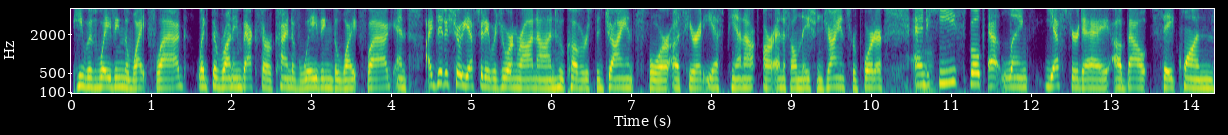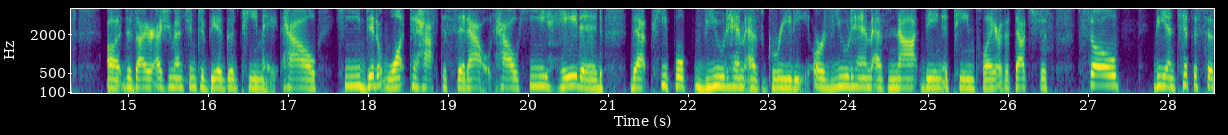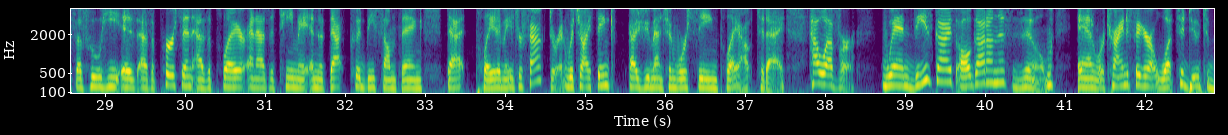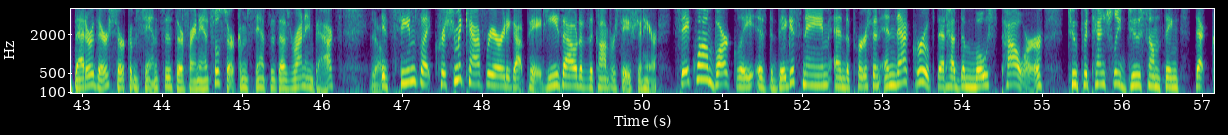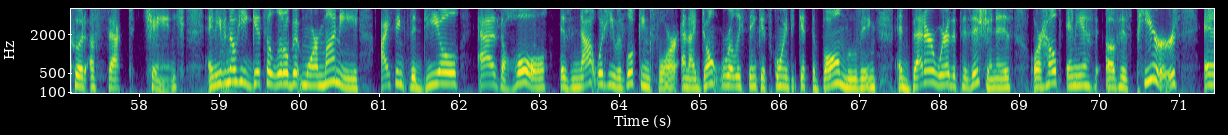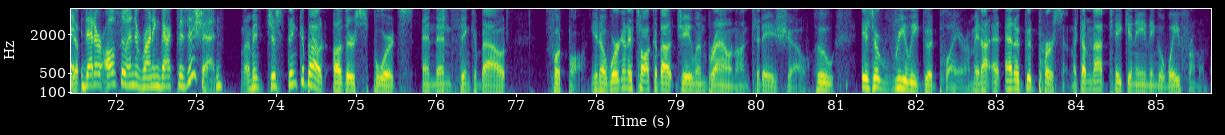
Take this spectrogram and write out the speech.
he was waving the white flag, like the running backs are kind of waving the white flag. And I did a show yesterday with Jordan Raanan, who covers the Giants for us here at ESPN, our NFL Nation Giants reporter. And uh-huh. he spoke at length yesterday about Saquon's uh, desire, as you mentioned, to be a good teammate, how he didn't want to have to sit out, how he hated that people viewed him as greedy or viewed him as not being a team player, that that's just so the antithesis of who he is as a person, as a player, and as a teammate, and that that could be something that played a major factor in, which I think, as you mentioned, we're seeing play out today. However, when these guys all got on this Zoom and were trying to figure out what to do to better their circumstances, their financial circumstances as running backs, Yeah. it seems like Christian McCaffrey already got paid. He's out of the conversation here. Saquon Barkley is the biggest name and the person in that group that had the most power to potentially do something that could affect change. And even though he gets a little bit more money, I think the deal as a whole is not what he was looking for. And I don't really think it's going to get the ball moving and better where the position is or help any of, of his peers and, Yep. that are also in the running back position. I mean, just think about other sports and then think about football. You know, we're going to talk about Jaylen Brown on today's show, who is a really good player. I mean, I, and a good person. Like, I'm not taking anything away from him.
